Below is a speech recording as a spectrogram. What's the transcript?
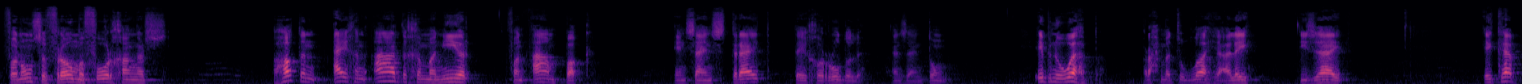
van onze vrome voorgangers had een eigenaardige manier van aanpak in zijn strijd tegen roddelen en zijn tong. Ibn Wahb, rahmatullahi alayh, die zei, ik heb,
